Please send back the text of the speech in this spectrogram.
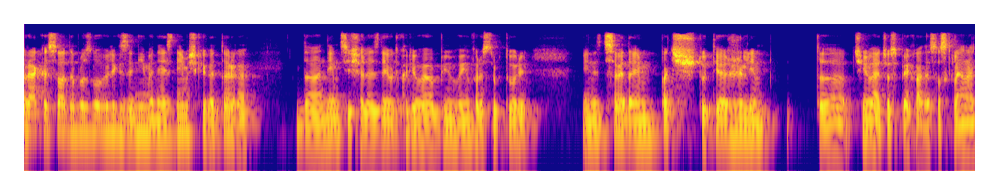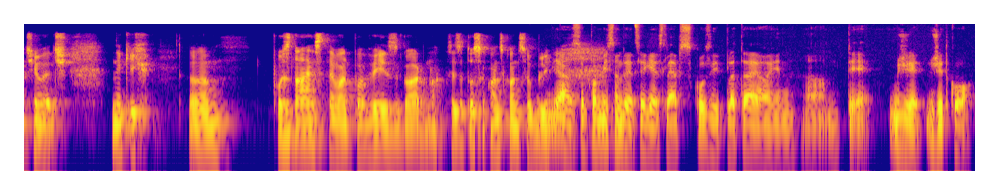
Rekli so, da je bilo zelo veliko zanimanja iz nemškega trga, da Nemci šele zdaj odkrivajo BIM v infrastrukturi. In seveda jim pač tudi jaz želim čim več uspeha, da so sklenili čim več nekih um, poznanstev ali pa vez zgorno. Zato so konec koncev bili. Ja, se pa mislim, da je CGS Labs skozi platejo in um, te že, že tako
